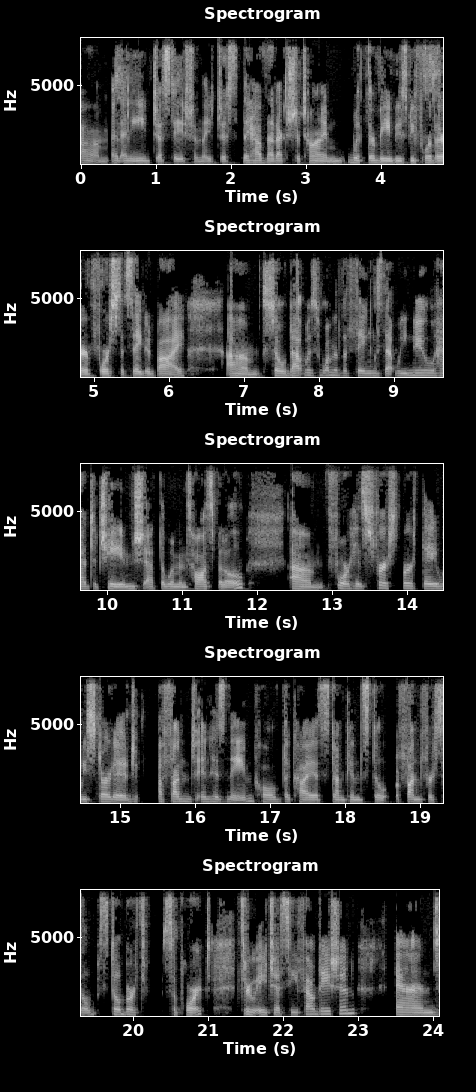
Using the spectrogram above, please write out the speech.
um, at any gestation. They just they have that extra time with their babies before they're forced to say goodbye. Um, so that was one of the things that we knew had to change at the women's hospital. Um, for his first birthday, we started a fund in his name called the Caius Duncan Still Fund for Still, Stillbirth Support through HSC Foundation. And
